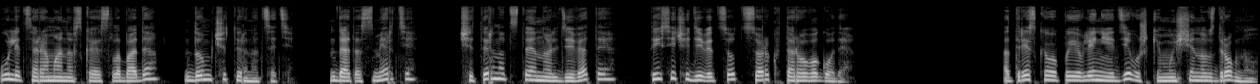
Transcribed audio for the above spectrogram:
улица Романовская Слобода, дом 14. Дата смерти — 14.09.1942 года. От резкого появления девушки мужчина вздрогнул.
